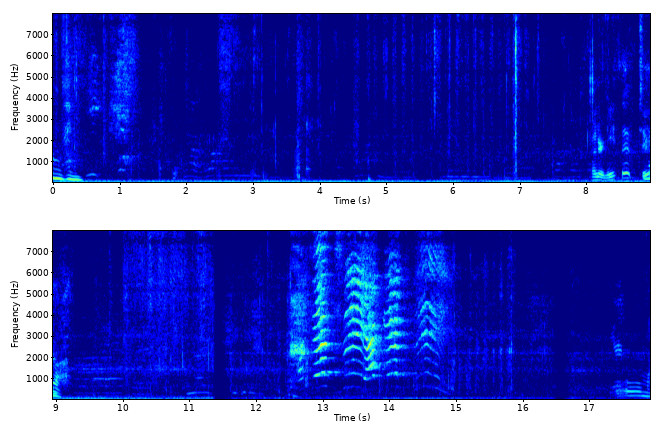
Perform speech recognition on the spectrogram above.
Uh, I underneath it too? Yeah. Oh my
